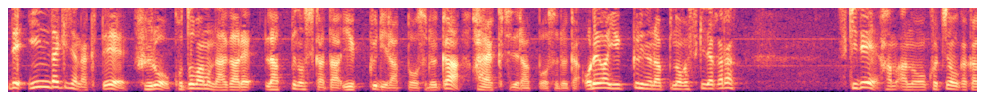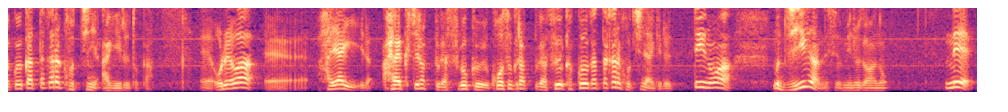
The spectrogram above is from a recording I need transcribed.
で韻だけじゃなくてフロー言葉の流れラップの仕方ゆっくりラップをするか早口でラップをするか俺はゆっくりのラップの方が好きだから好きであのこっちの方がかっこよかったからこっちにあげるとか、えー、俺は、えー、早い早口ラップがすごく高速ラップがすごいかっこよかったからこっちにあげるっていうのはもう自由なんですよ見る側の。で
